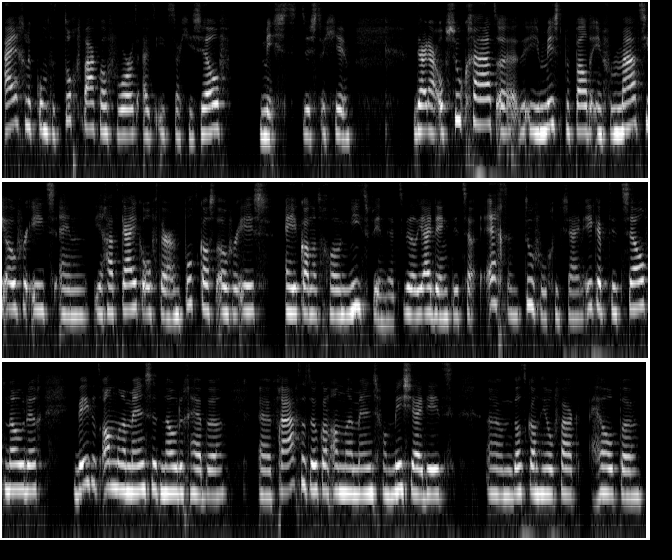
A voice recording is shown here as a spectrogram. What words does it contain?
eigenlijk komt het toch vaak wel voort uit iets dat je zelf mist. Dus dat je daarnaar op zoek gaat. Uh, je mist bepaalde informatie over iets en je gaat kijken of er een podcast over is. En je kan het gewoon niet vinden. Terwijl jij denkt, dit zou echt een toevoeging zijn. Ik heb dit zelf nodig. Ik weet dat andere mensen het nodig hebben. Uh, vraag het ook aan andere mensen van, mis jij dit? Um, dat kan heel vaak helpen.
